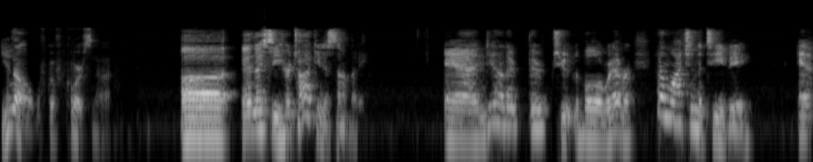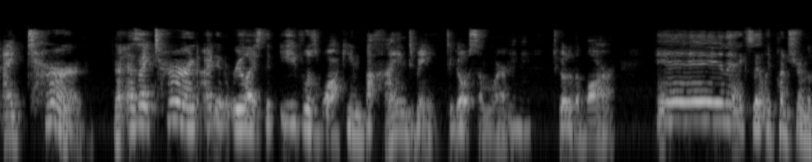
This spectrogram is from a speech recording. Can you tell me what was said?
Yeah. No, of, of course not. Uh, and I see her talking to somebody. And, you know, they're, they're shooting the bull or whatever. And I'm watching the TV, and I turn. Now, as I turn, I didn't realize that Eve was walking behind me to go somewhere, Mhm. to go to the bar. And I accidentally punched her in the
